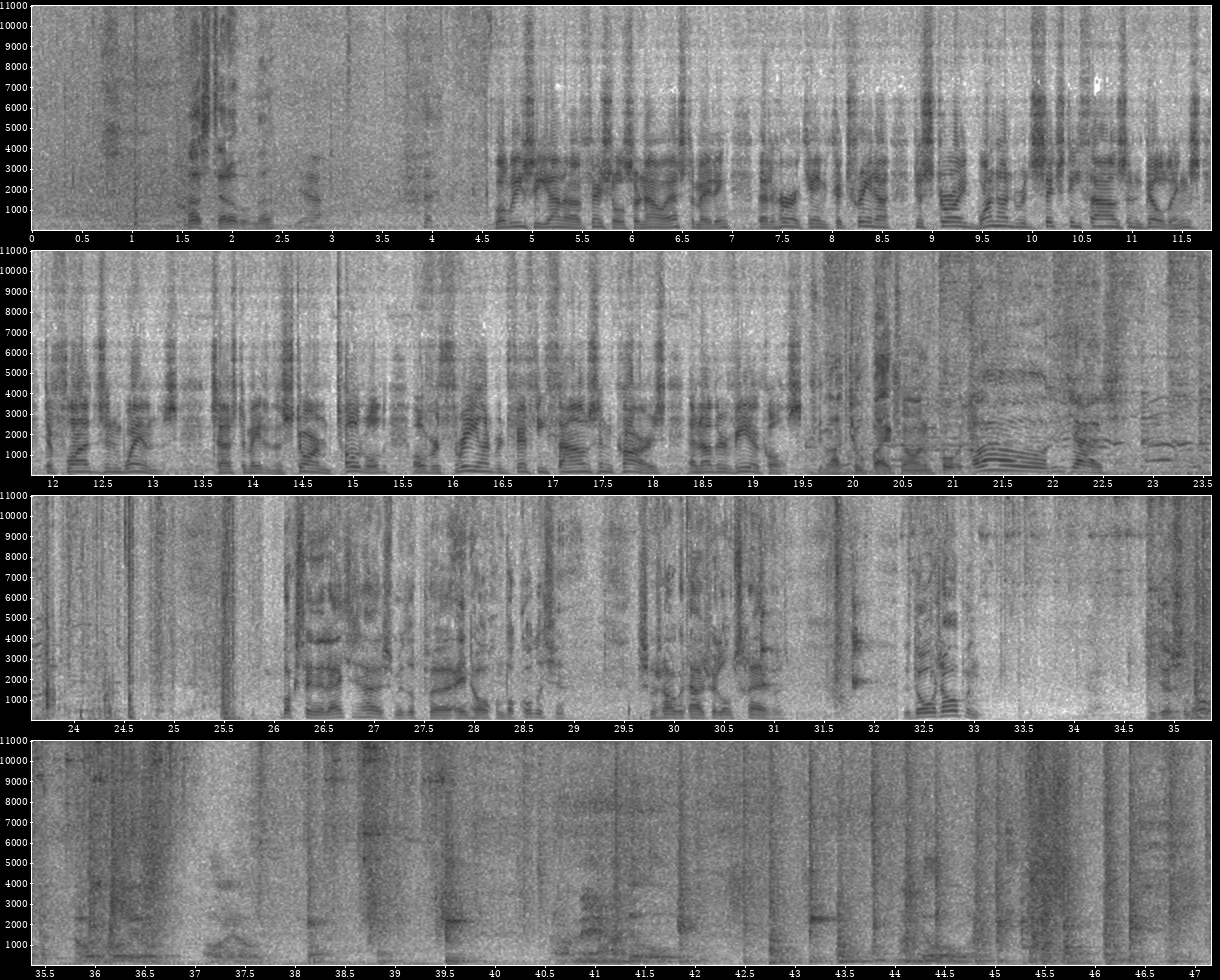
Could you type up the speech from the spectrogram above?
Nou, dat is terrible, man. Louisiana officials are now estimating that Hurricane Katrina destroyed 160,000 buildings to floods and winds. It's estimated the storm totaled over 350,000 cars and other vehicles. See my two bikes on the porch? Oh, dit is juist. Bakstenen rijtjeshuis met op eh, één hoog een balkonnetje. Zo zou ik het huis willen omschrijven. De deur is open. De deur stond open. Open. Hold it open. Oh man, my door open. My door open.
